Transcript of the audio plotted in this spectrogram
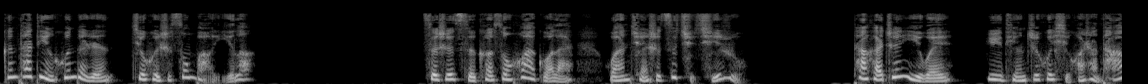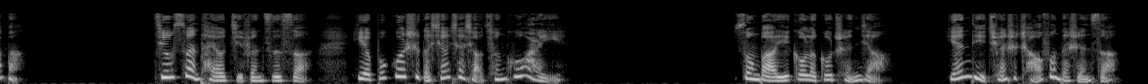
跟他订婚的人就会是宋宝仪了。此时此刻，宋画过来，完全是自取其辱。他还真以为玉婷之会喜欢上他吗？就算他有几分姿色，也不过是个乡下小村姑而已。宋宝仪勾了勾唇角，眼底全是嘲讽的神色。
